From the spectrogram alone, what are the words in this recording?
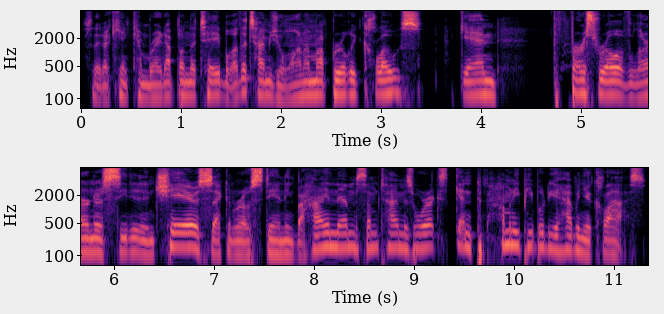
so that they can't come right up on the table. Other times you want them up really close. Again, the first row of learners seated in chairs, second row standing behind them sometimes works. Again, how many people do you have in your class?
